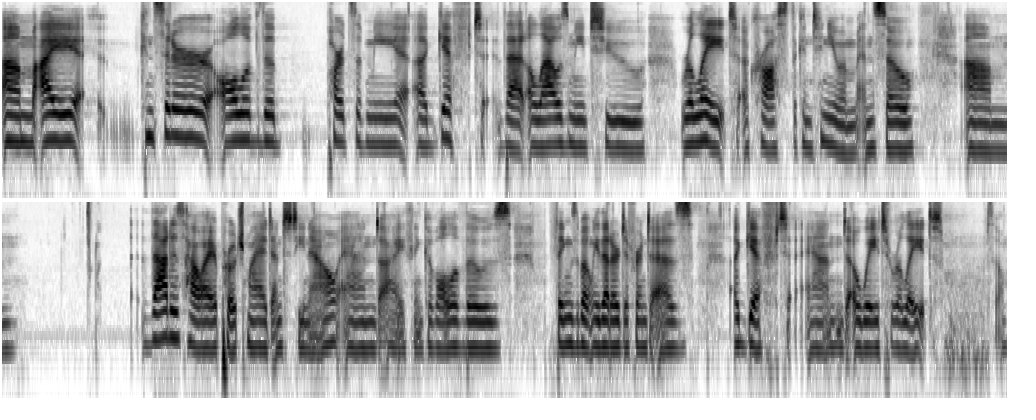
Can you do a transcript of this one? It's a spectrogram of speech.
um, I consider all of the parts of me a gift that allows me to relate across the continuum. And so um, that is how I approach my identity now, and I think of all of those things about me that are different as a gift and a way to relate. So.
